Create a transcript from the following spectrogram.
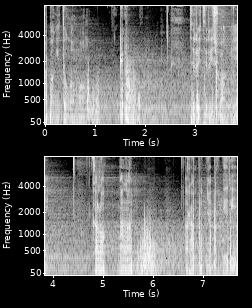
abang itu ngomong ciri-ciri suwangi kalau malam rambutnya berdiri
